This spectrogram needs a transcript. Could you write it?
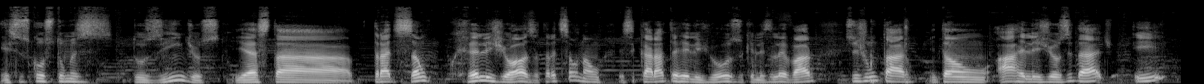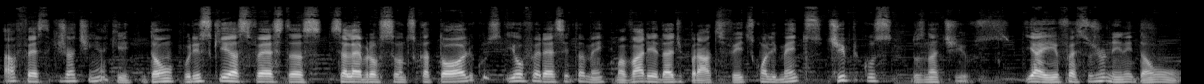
esses costumes dos índios e esta tradição religiosa, tradição não, esse caráter religioso que eles levaram, se juntaram. Então, a religiosidade e a festa que já tinha aqui. Então, por isso que as festas celebram os santos católicos e oferecem também uma variedade de pratos feitos com alimentos típicos dos nativos. E aí, festa junina, então,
